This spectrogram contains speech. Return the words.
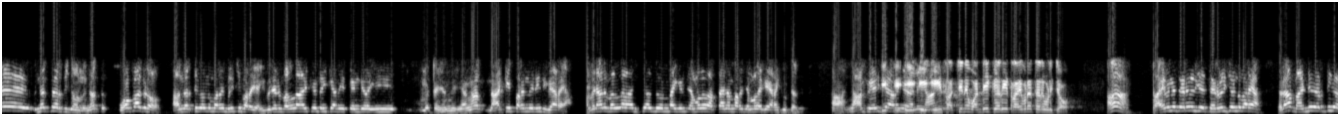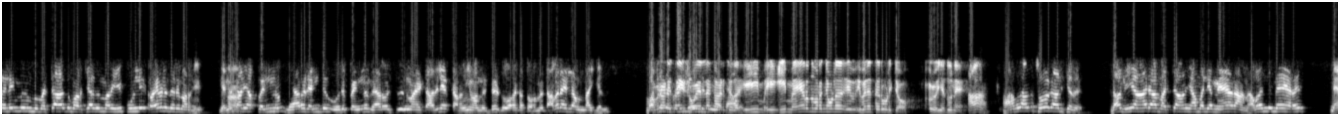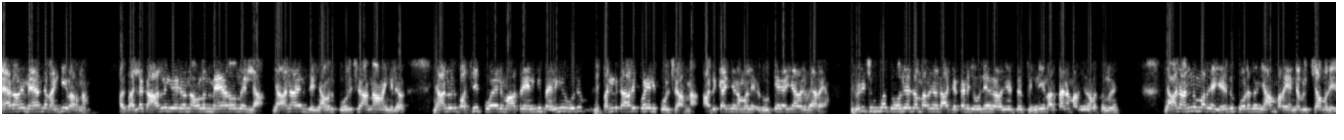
നിർത്തി നിർത്തിക്കോളൂ നിർത്ത് ഓഫാക്കിടോ. ആ നിർത്തിക്കോന്ന് പറഞ്ഞ് വിളിച്ച് പറയാ. ഇവരെ വെള്ളം അടിച്ചോണ്ടിരിക്കാതെ ഈ ടെന്റ് ഈ മറ്റേ ഞങ്ങൾ നാട്ടിൽ പറയുന്ന രീതി വേറെയാ. അവരാൾ വെള്ളം അടിച്ചുകൊണ്ട് ഉണ്ടാക്കി നമ്മൾ വർത്താനം പറഞ്ഞ് നമ്മളൊക്കെ ഇറക്കി വിട്ടത്. ആ ഞാൻ ഈ- ഈ- സച്ചിന് വണ്ടി കയറി ഡ്രൈവറെ തെറി വിളിച്ചോ? ആ ഡ്രൈവറിനെ തെറി വിളിച്ചു തെറി വിളിച്ചോണ്ട് പറയാ. എടാ വണ്ടി നിർത്തിക്കോ. അല്ലെങ്കിൽ മറ്റാൾക്ക് മറിച്ചാക്കും പറയും ഈ പുള്ളി ഡ്രൈവറിനെ തെറി പറഞ്ഞു. എന്നിട്ടാണ് ആ പെണ്ണും വേറെ രണ്ട് ഒരു പെണ്ണും വേറെ ഒരു സ്ഥിതിയുമായിട്ട് അതിലേക്ക് ഇറങ്ങി വന്നിട്ട് ഡോറൊക്കെ തുറന്നിട്ട് അവരെല്ലാം ഉണ്ടാക്കിയത്. അവരാണ് ഈ ഷോ എല്ലാം കാണിച്ചത്. ഈ ഈ- മേയർ എന്ന് പറഞ്ഞവൾ ഇവനെ തെറി വിളിച്ചോ? യദുനെ ആ അവളാണ് ഷോ കാണിച്ചത്. ഇതാ നീ ആരാ? മറ്റാണ്? ഞാൻ വലിയ മേയറാണ് അവളെന്ത് മേയർ മേയറാണ് മേയറിന്റെ വണ്ടി വരണം. അത് വല്ല കാറിലും കയറി വന്ന അവളൊന്നും മേയറൊന്നും ഇല്ല. ഞാനായാലും ശരി ഞാൻ ഒരു പോലീസുകാരനാണെങ്കിൽ ഞാനൊരു ബസ്സിൽ പോയാലും മാത്രമേ എനിക്ക് എനിക്ക് ഒരു ഡിപ്പൻഡ് കാറിൽ പോയാൽ എനിക്ക് പോലീസുകാരനാ അത് കഴിഞ്ഞ് നമ്മൾ ഡ്യൂട്ടി കഴിഞ്ഞാൽ അവർ വേറെയാ. ഇവർ ചുമ്മാ തോന്നിയ ദിവസം പറഞ്ഞുകൊണ്ട് ആ ചെക്കന്റെ ജോലിയെ കളഞ്ഞിട്ട് പിന്നെയും വർത്താനം പറഞ്ഞ് നടക്കുന്നത് ഞാൻ അന്നും പറഞ്ഞ ഏത് കോടതി ഞാൻ പറയാം എന്നെ വിളിച്ചാൽ മതി.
